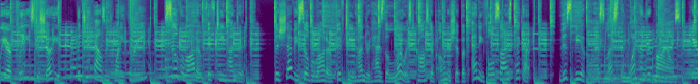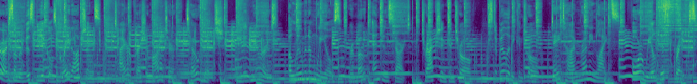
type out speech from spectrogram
We are pleased to show you the 2023 Silverado 1500. The Chevy Silverado 1500 has the lowest cost of ownership of any full-size pickup. This vehicle has less than 100 miles. Here are some of this vehicle's great options. Tire pressure monitor, tow hitch, heated mirrors, aluminum wheels, remote engine start, traction control, stability control, daytime running lights, four-wheel disc brakes,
